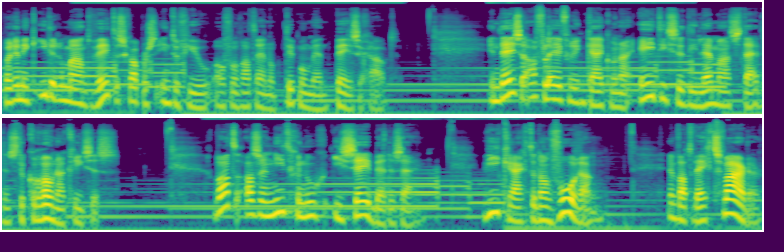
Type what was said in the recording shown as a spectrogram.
waarin ik iedere maand wetenschappers interview over wat hen op dit moment bezighoudt. In deze aflevering kijken we naar ethische dilemma's tijdens de coronacrisis. Wat als er niet genoeg IC-bedden zijn? Wie krijgt er dan voorrang? En wat weegt zwaarder,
